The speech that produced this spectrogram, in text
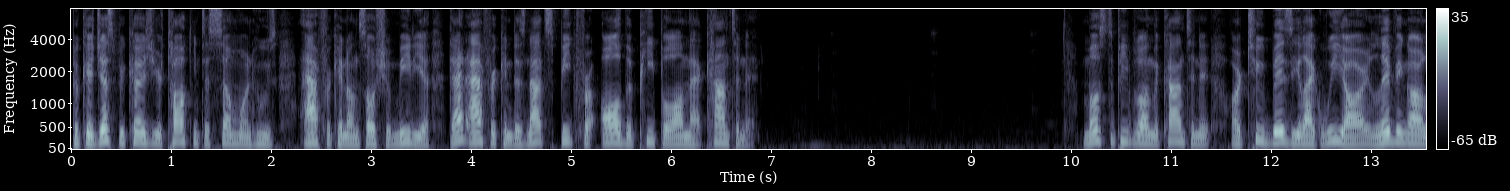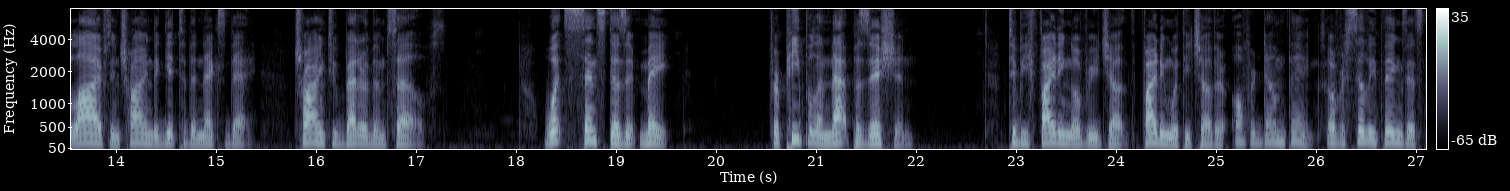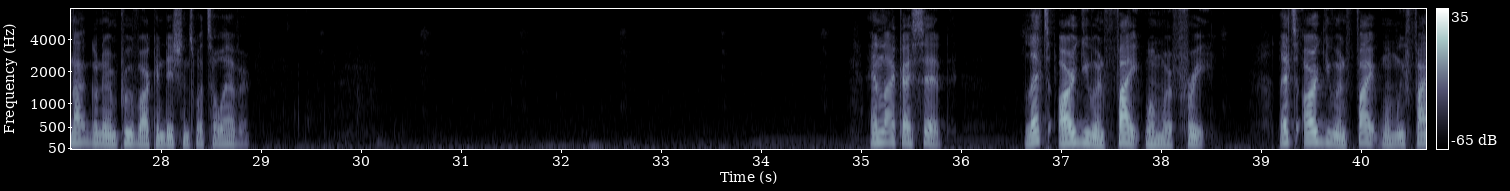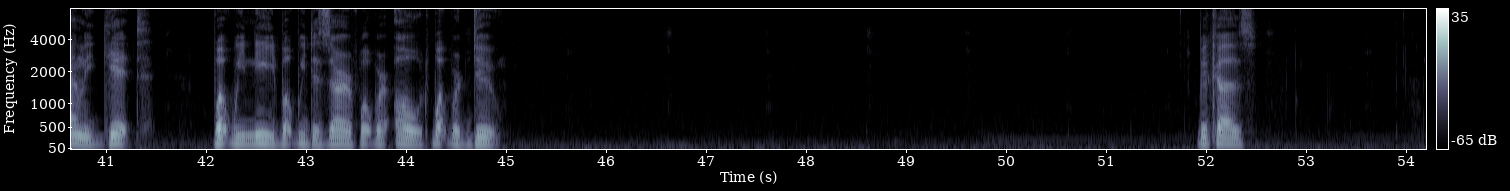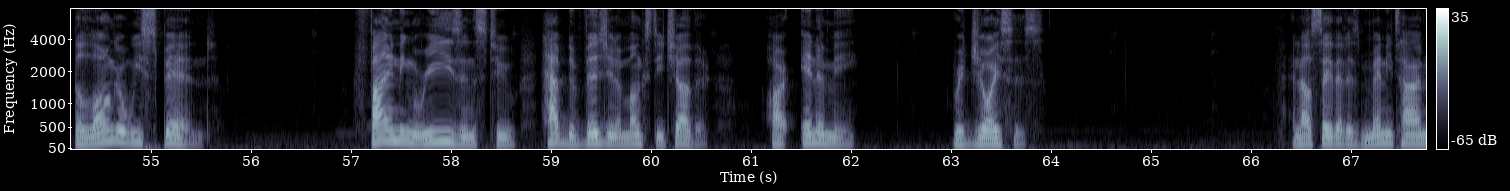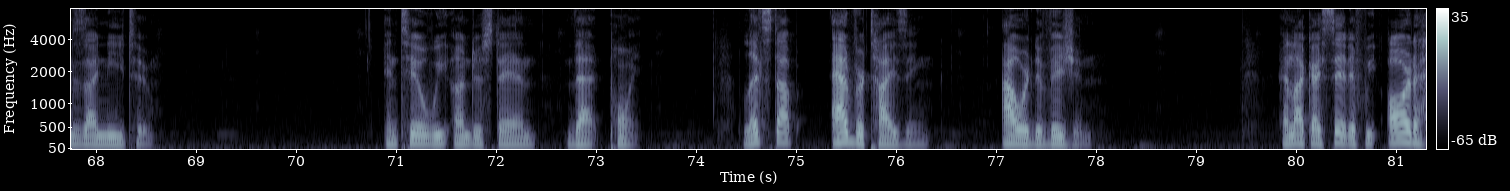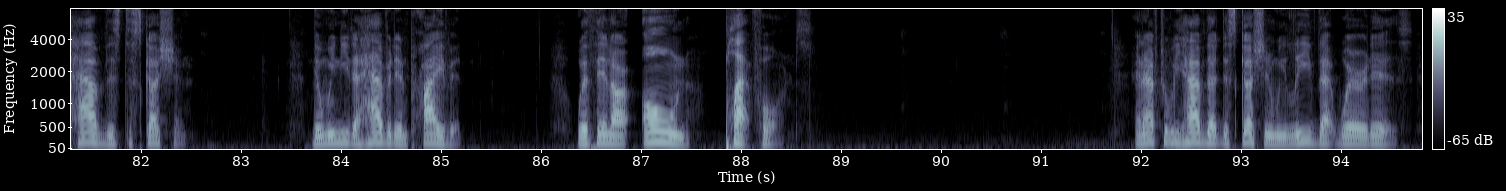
Because just because you're talking to someone who's African on social media, that African does not speak for all the people on that continent. Most of the people on the continent are too busy, like we are, living our lives and trying to get to the next day, trying to better themselves. What sense does it make for people in that position to be fighting over each other, fighting with each other over dumb things, over silly things that's not going to improve our conditions whatsoever? And like I said, let's argue and fight when we're free. Let's argue and fight when we finally get what we need, what we deserve, what we're owed, what we're due. Because the longer we spend finding reasons to have division amongst each other, our enemy rejoices. And I'll say that as many times as I need to until we understand that point. Let's stop advertising our division. And like I said, if we are to have this discussion, then we need to have it in private within our own platforms. And after we have that discussion, we leave that where it is.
